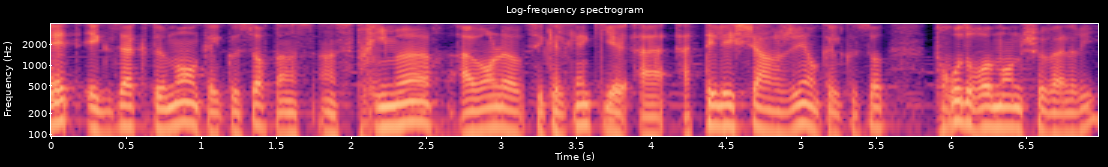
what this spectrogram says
est exactement en quelque sorte un, streamer avant l'heure. C'est quelqu'un qui a, téléchargé en quelque sorte trop de romans de chevalerie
